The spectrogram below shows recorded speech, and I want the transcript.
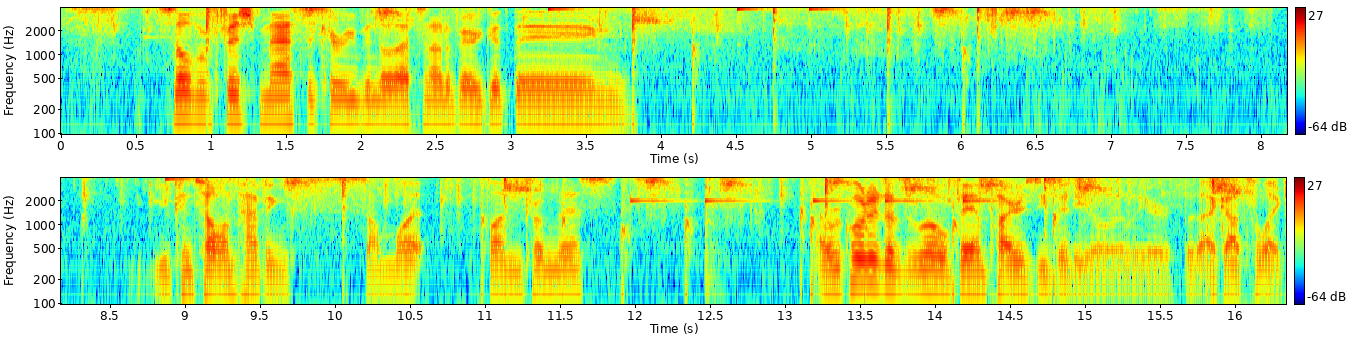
Silverfish Massacre, even though that's not a very good thing. You can tell I'm having somewhat fun from this. I recorded a little Vampire Z video earlier, but I got to like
